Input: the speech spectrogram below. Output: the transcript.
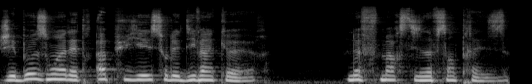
j'ai besoin d'être appuyé sur le divin cœur. 9 mars 1913.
